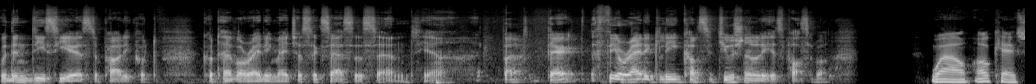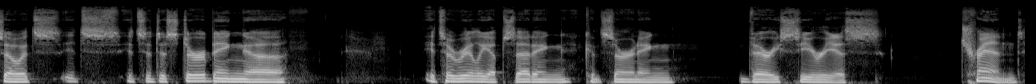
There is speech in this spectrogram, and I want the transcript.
within these years, the party could could have already major successes, and yeah, but there theoretically, constitutionally, it's possible. Wow. Okay. So it's it's it's a disturbing. Uh, it's a really upsetting, concerning, very serious trend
